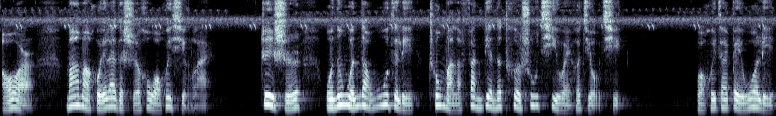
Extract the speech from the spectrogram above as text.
偶尔，妈妈回来的时候，我会醒来，这时我能闻到屋子里充满了饭店的特殊气味和酒气。我会在被窝里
